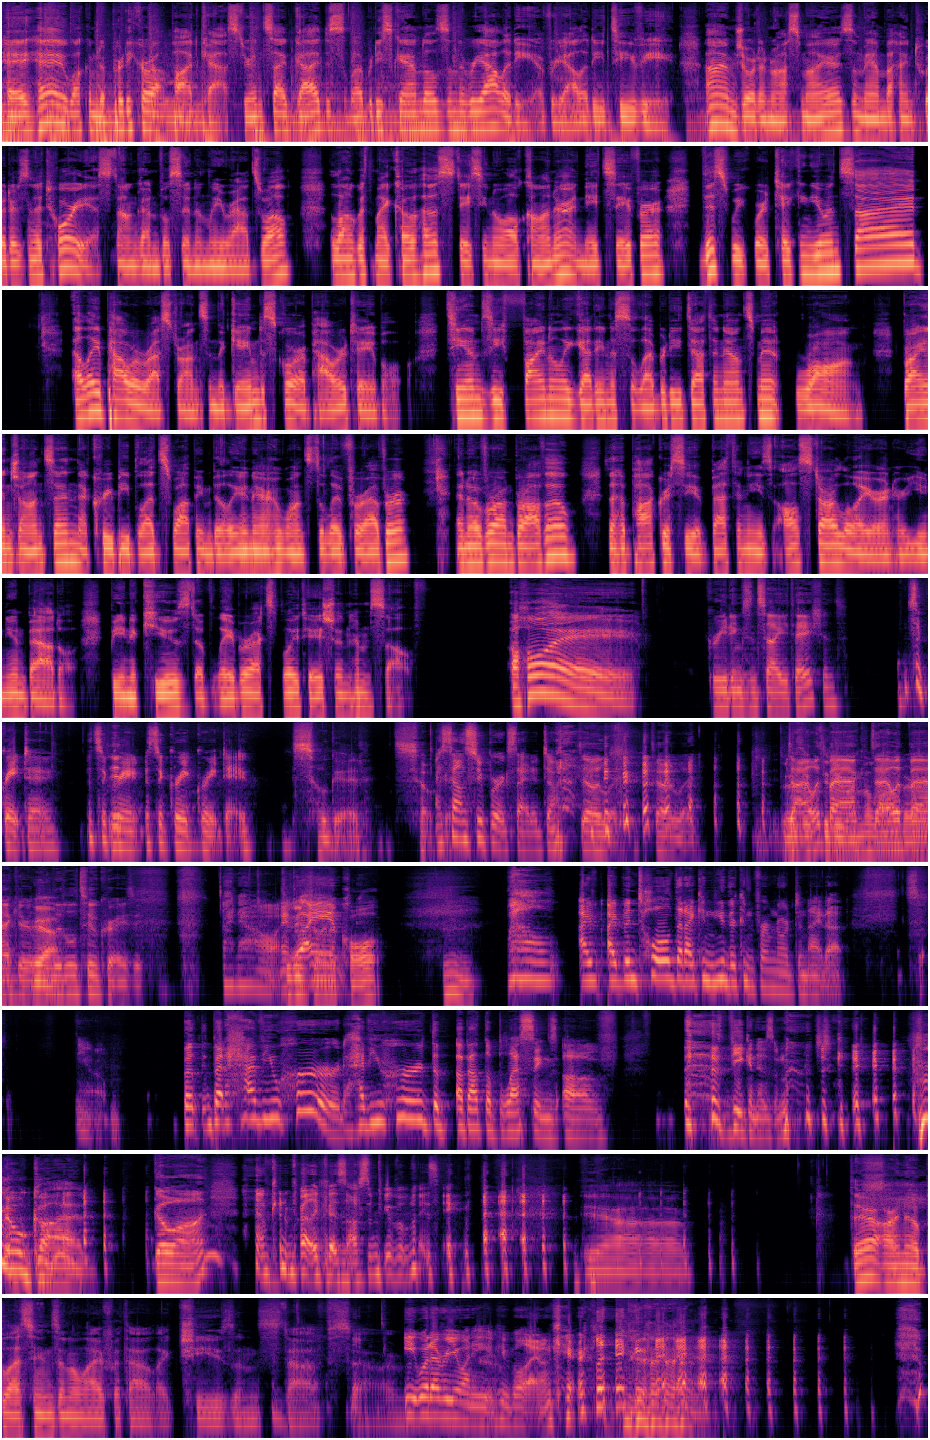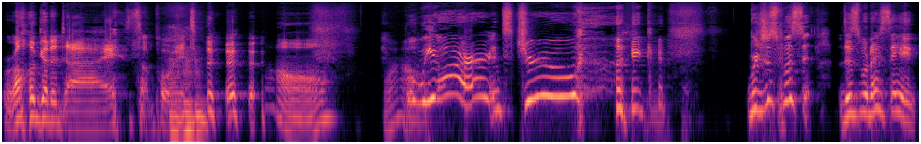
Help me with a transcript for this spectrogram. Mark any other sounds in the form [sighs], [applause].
Hey, hey, welcome to Pretty Corrupt Podcast, your inside guide to celebrity scandals and the reality of reality TV. I'm Jordan Ross Myers, the man behind Twitter's notorious Don Gunvalson and Lee Radziwill. Along with my co-hosts Stacy Noel Connor and Nate Safer, this week we're taking you inside LA Power Restaurants in the game to score a power table. TMZ finally getting a celebrity death announcement wrong. Bryan Johnson, that creepy blood swapping billionaire who wants to live forever. And over on Bravo, the hypocrisy of Bethenny's all star lawyer in her union battle, being accused of labor exploitation himself. Ahoy! Greetings and salutations. It's a great day. It's a It- great, it's a great, great day. So good. So good. I sound super excited, don't I? totally, totally. [laughs] Dial it- it back. win the Dial it back. You're Yeah. a little too crazy. I know. I, Did you I join a am, cult? Hmm. well, I've, I've been told that I can neither confirm nor deny that. So, you know, but, but have you heard, have you heard the, about the blessings of [laughs] veganism? [laughs] Just oh, God. Go on. I'm going to probably piss off some people by saying that. Yeah. There are no blessings in a life without like cheese and stuff. So um, eat whatever you want to eat, people. I don't care. [laughs] Like, [laughs] we're all gonna die at some point. [laughs] Oh, wow. well, we are. It's true. like, we're just supposed to. This is what I say.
